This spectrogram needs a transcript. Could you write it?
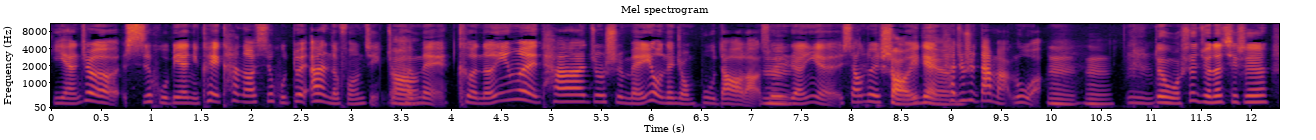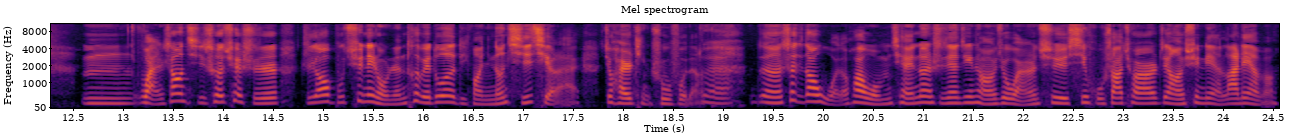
沿着西湖边，你可以看到西湖对岸的风景就很美，可能因为它就是没有那种步道了，所以人也相对少一点，它就是大马路，嗯嗯嗯，对我是觉得其实。嗯，晚上骑车确实，只要不去那种人特别多的地方，你能骑起来就还是挺舒服的。对，嗯，涉及到我的话，我们前一段时间经常就晚上去西湖刷圈儿，这样训练拉练嘛。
